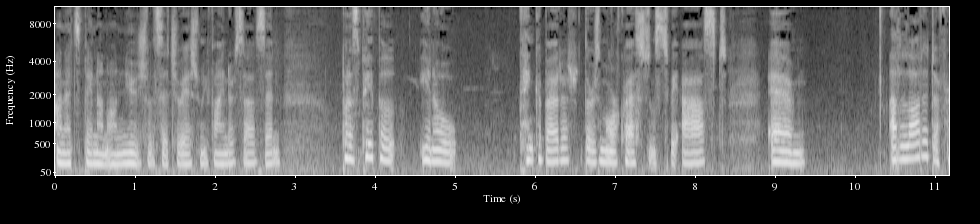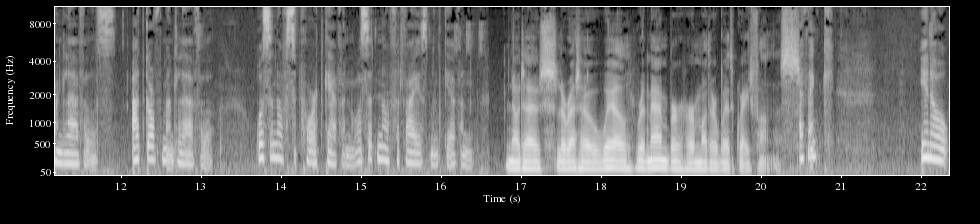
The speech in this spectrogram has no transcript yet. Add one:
and it's been an unusual situation we find ourselves in. But as people, you know, think about it, there's more questions to be asked um, at a lot of different levels. At government level, was enough support given? Was it enough advisement given? No doubt Loretto will remember her mother with great fondness. I think, you know,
